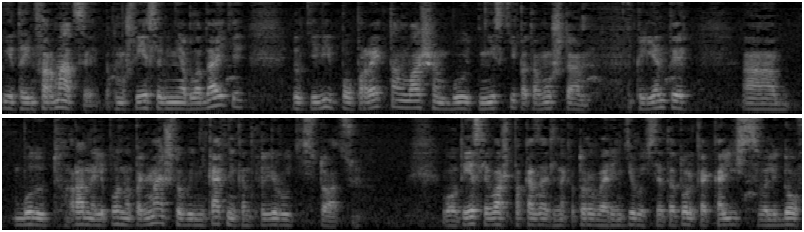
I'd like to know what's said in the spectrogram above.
этой информацией. Потому что если вы не обладаете, LTV по проектам вашим будет низкий, потому что клиенты э, будут рано или поздно понимать, что вы никак не контролируете ситуацию. Вот, если ваш показатель, на который вы ориентируетесь, это только количество лидов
